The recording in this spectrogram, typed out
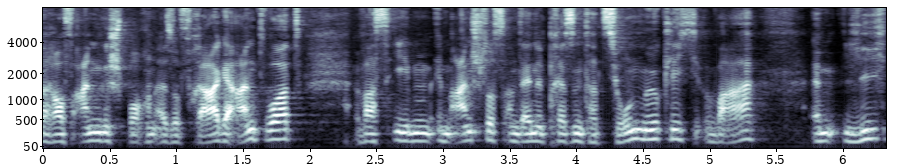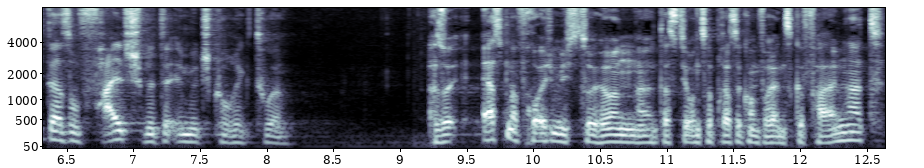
darauf angesprochen, also Frage-Antwort was eben im Anschluss an deine Präsentation möglich war. Ähm, liegt da so falsch mit der Imagekorrektur? Also erstmal freue ich mich zu hören, äh, dass dir unsere Pressekonferenz gefallen hat.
